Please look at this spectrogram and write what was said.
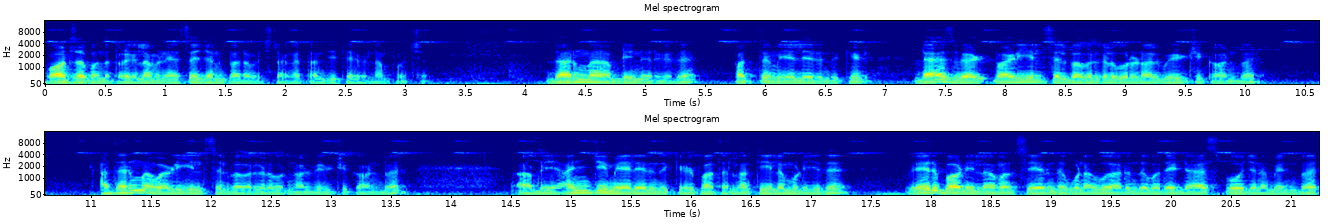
வாட்ஸ்அப் வந்த பிறகு எல்லாமே மெசேஜ் அனுப்ப ஆரம்பிச்சிட்டாங்க. தந்தி தேவையெல்லாம் போச்சு. தர்ம அப்படின்னு இருக்குது. பத்து மேலிருந்து கீழ். டேஸ் வழியில் செல்பவர்கள் ஒரு நாள் வீழ்ச்சி காண்பர். அதர்ம வழியில் செல்பவர்கள் ஒரு நாள் வீழ்ச்சி காண்பர். அப்படி அஞ்சு மேலிருந்து கீழ் பார்த்துடலாம். தீல முடியுது. வேறுபாடு இல்லாமல் சேர்ந்து உணவு அருந்துவதை டேஸ் போஜனம் என்பர்.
